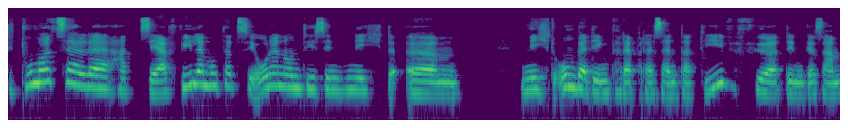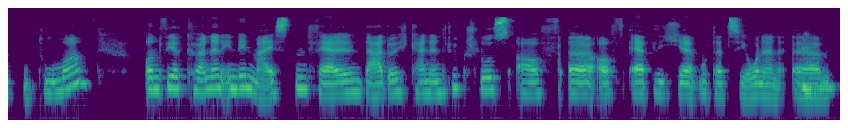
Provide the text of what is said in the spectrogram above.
Die Tumorzelle hat sehr viele Mutationen und die sind nicht ähm, nicht unbedingt repräsentativ für den gesamten Tumor. Und wir können in den meisten Fällen dadurch keinen Rückschluss auf, äh, auf erbliche Mutationen äh, mhm.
